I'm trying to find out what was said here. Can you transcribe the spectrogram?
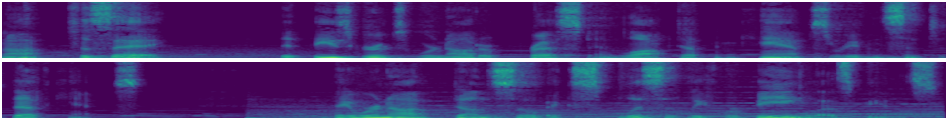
not to say that these groups were not oppressed and locked up in camps or even sent to death camps. They were not done so explicitly for being lesbians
